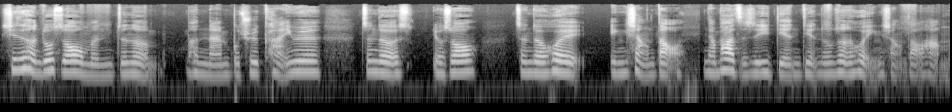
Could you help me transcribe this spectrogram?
其实很多时候我们真的很难不去看，因为真的有时候真的会。影响到，哪怕只是一点点，都真的会影响到他们。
